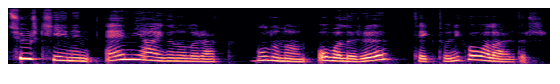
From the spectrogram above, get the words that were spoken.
Türkiye'nin en yaygın olarak bulunan ovaları tektonik ovalardır.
